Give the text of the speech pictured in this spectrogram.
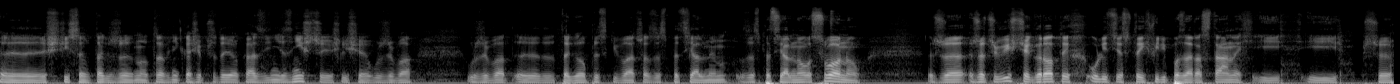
yy, ściseł, także no, trawnika się przy tej okazji nie zniszczy, jeśli się używa, używa tego opryskiwacza ze, specjalnym, ze specjalną osłoną że rzeczywiście gro tych ulic jest w tej chwili pozarastanych i, i przy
